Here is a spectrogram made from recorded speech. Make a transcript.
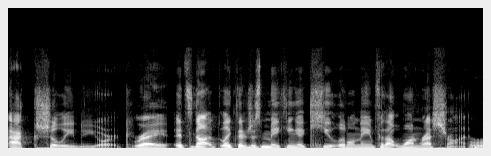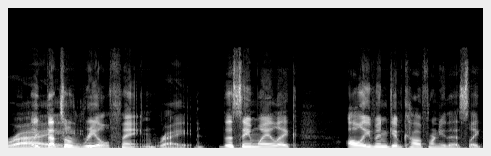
actually New York. right. It's not like they're just making a cute little name for that one restaurant. Right. Like that's a real thing. right. The same way, like I'll even give California this. Like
